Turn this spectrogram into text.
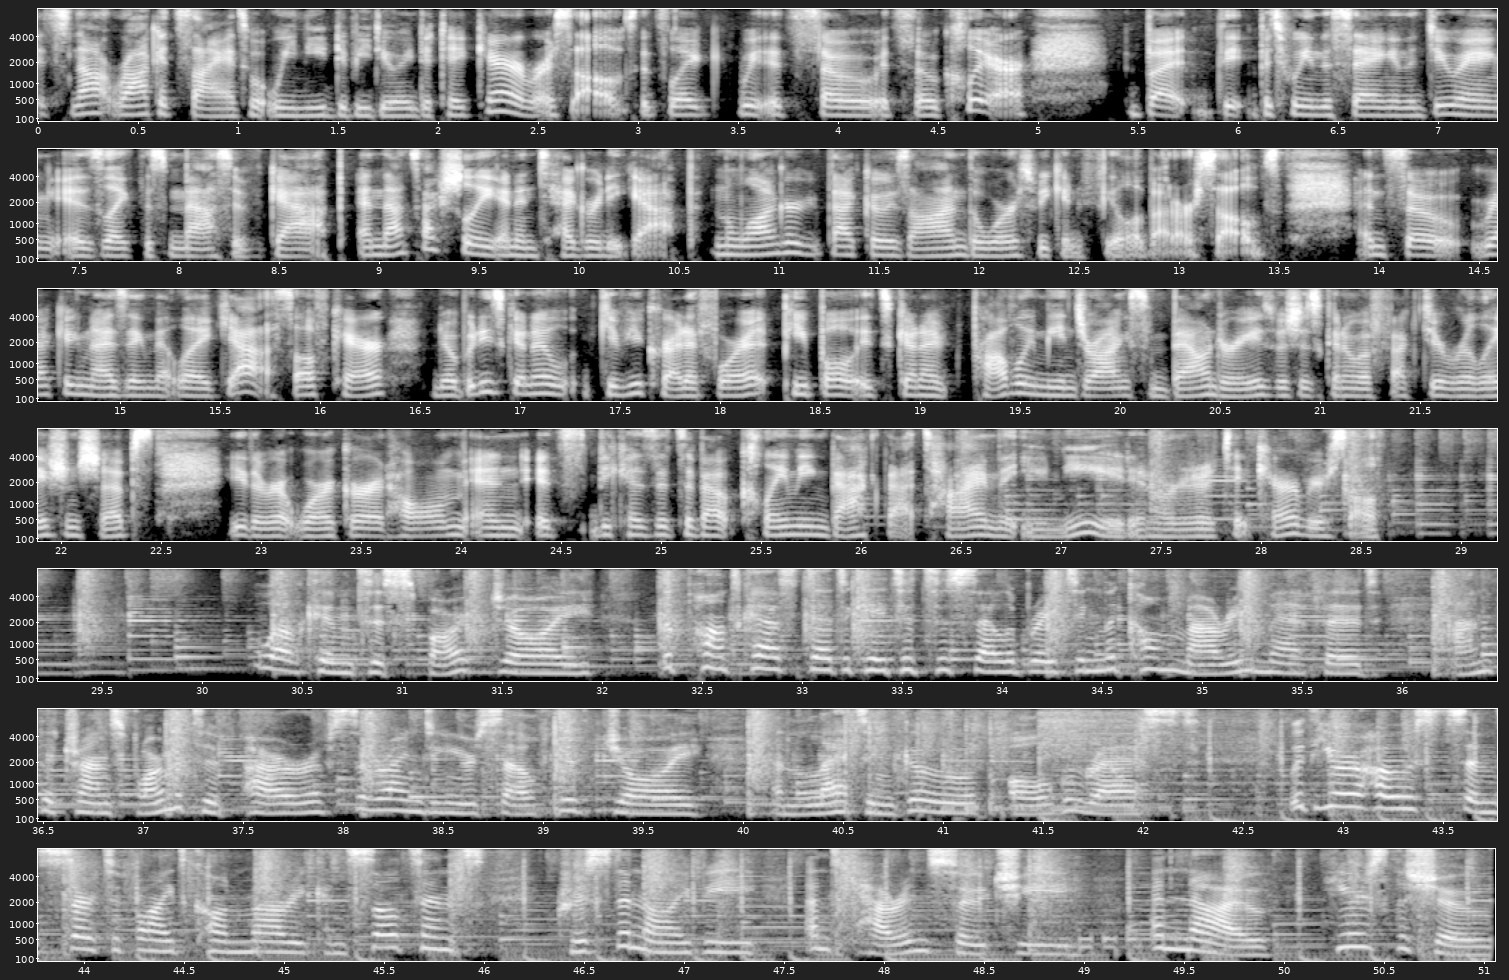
it's not rocket science what we need to be doing to take care of ourselves. It's like we, it's so it's so clear, but the, between the saying and the doing is like this massive gap, and that's actually an integrity gap. And the longer that goes on, the worse we can feel about ourselves. And so recognizing that, like, yeah, self care, nobody's going to give you credit for it. People, it's going to probably mean drawing some boundaries, which is going to affect your relationships, either at work or at home. And it's because it's about claiming back that time that you need in order to take care of yourself. Welcome to Spark Joy, the podcast dedicated to celebrating the KonMari method and the transformative power of surrounding yourself with joy and letting go of all the rest. With your hosts and certified KonMari consultants, Kristen Ivy and Karen Sochi. And now, here's the show.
